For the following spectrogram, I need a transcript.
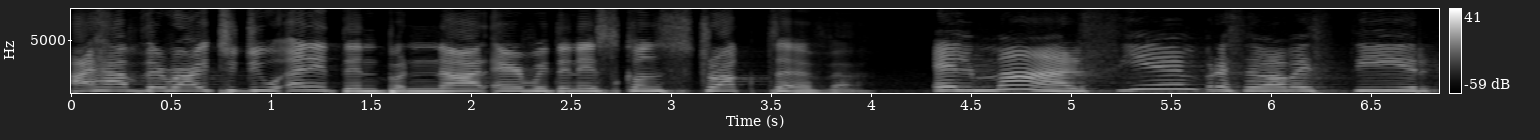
I have the right to do anything, but not everything is constructive. El mal siempre se va a vestir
